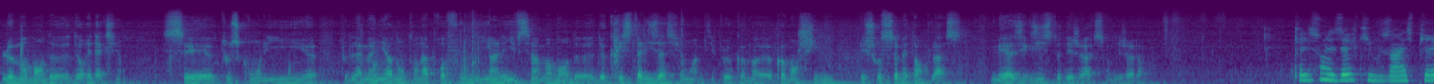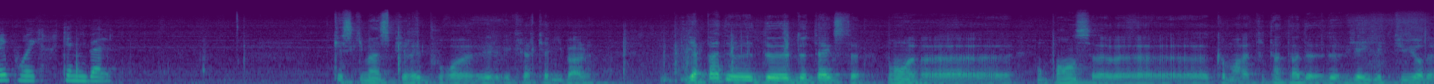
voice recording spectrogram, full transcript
le moment de rédaction. C'est euh, tout ce qu'on lit, euh, toute la manière dont on approfondit un livre, c'est un moment de, de cristallisation, un petit peu comme, euh, comme en chimie. Les choses se mettent en place, mais elles existent déjà, elles sont déjà là. Quelles sont les œuvres qui vous ont inspiré pour écrire Cannibal Qu'est-ce qui m'a inspiré pour euh, écrire Cannibal Il n'y a pas de, de- de texte. Bon, euh, on pense euh, comment, à tout un tas de, vieilles lectures, de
